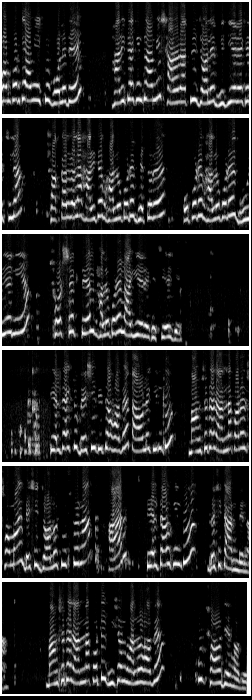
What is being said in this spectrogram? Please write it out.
সম্পর্কে আমি একটু বলে দেই। হাঁড়িটা কিন্তু আমি সারা রাত্রি জলে ভিজিয়ে রেখেছিলাম। সকালবেলা হাঁড়িটা ভালো করে ভেতরে উপরে ভালো করে ধুয়ে নিয়ে সর্ষের তেল ভালো করে লাগিয়ে রেখেছি, এই যে। তেলটা একটু বেশি দিতে হবে, তাহলে কিন্তু মাংসটা রান্না করার সময় বেশি জলও চুষবে না আর তেলটাও কিন্তু বেশি টানবে না। মাংসটা রান্না করতে ভীষণ ভালো হবে। খুব সহজে হবে।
